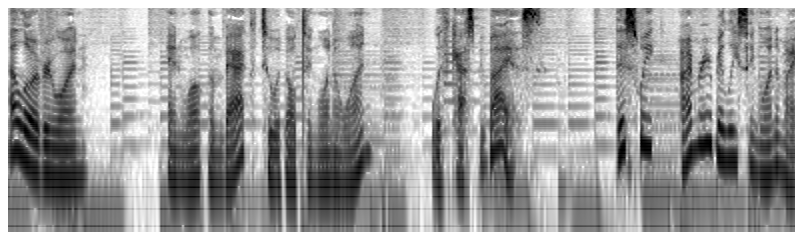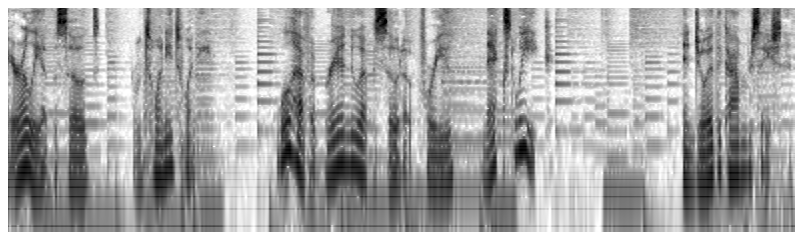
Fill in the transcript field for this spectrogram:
Hello, everyone, and welcome back to Adulting 101 with Casby Bias. This week, I'm re releasing one of my early episodes from 2020. We'll have a brand new episode up for you next week. Enjoy the conversation.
